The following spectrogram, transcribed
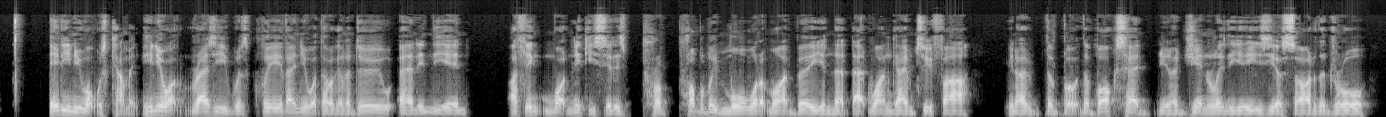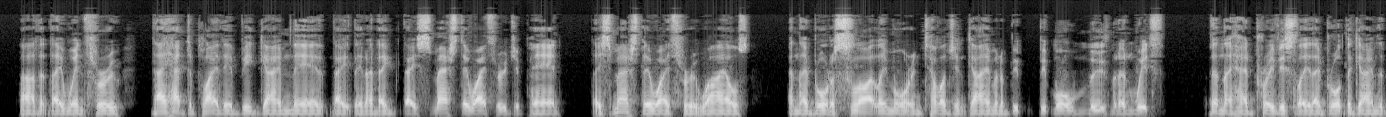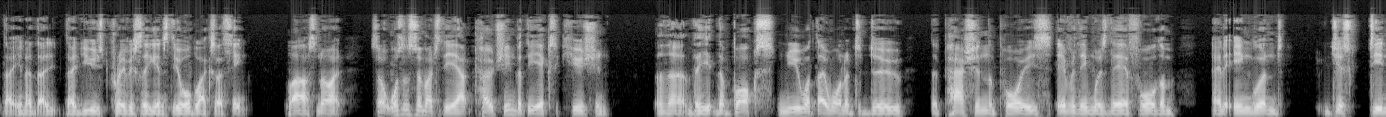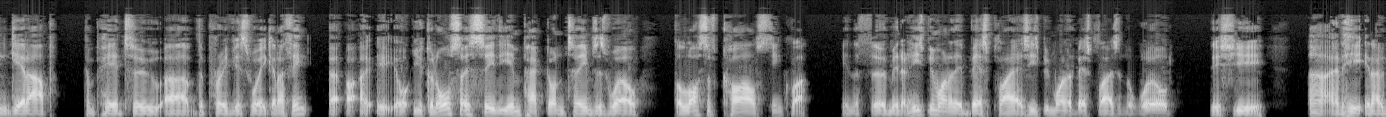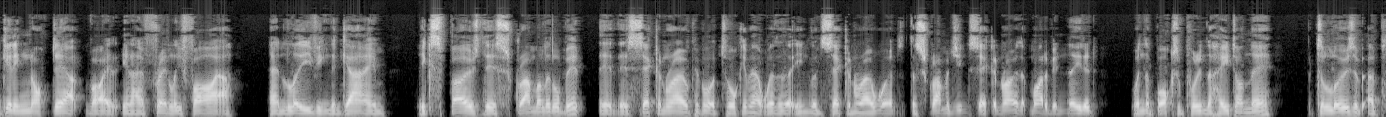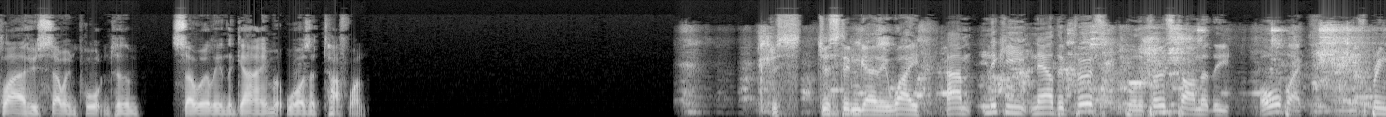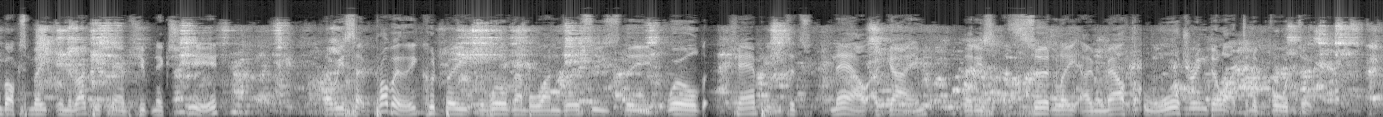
Eddie knew what was coming. He knew what Rassie was clear. They knew what they were going to do. And in the end, I think what Nicky said is pro- probably more what it might be in that, that one game too far. You know, the, the Boks had, you know, generally the easier side of the draw, uh, that they went through. They had to play their big game there. They, you know, they, they smashed their way through Japan. They smashed their way through Wales and they brought a slightly more intelligent game and a bit, bit more movement and width than they had previously. They brought the game that they, you know, they, they'd used previously against the All Blacks, I think, last night. So it wasn't so much the out coaching, but the execution the, the, the Boks knew what they wanted to do. The passion, the poise, everything was there for them. And England just didn't get up compared to uh, the previous week. And I think uh, uh you can also see the impact on teams as well. The loss of Kyle Sinckler in the third minute. He's been one of their best players. He's been one of the best players in the world this year. Uh, and he, you know, getting knocked out by, you know, friendly fire and leaving the game exposed their scrum a little bit. Their, their second row, people are talking about whether the England second row weren't the scrummaging second row that might have been needed when the Boks were putting the heat on there. But to lose a, a player who's so important to them so early in the game was a tough one. Just, just didn't go their way. Um, Nicky, now the first, well, the first time that the All Blacks and the Springboks meet in the Rugby Championship next year, that we probably could be the world number one versus the world champions. It's now a game that is certainly a mouth-watering delight to look forward to.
